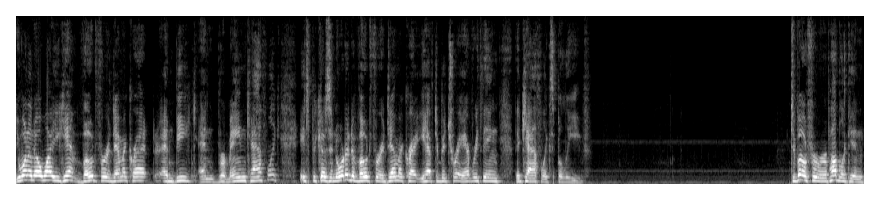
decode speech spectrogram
You want to know why you can't vote for a Democrat and be and remain Catholic? It's because in order to vote for a Democrat, you have to betray everything the Catholics believe. To vote for a Republican,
